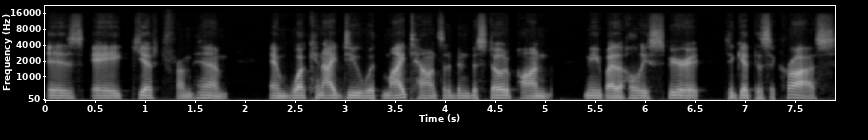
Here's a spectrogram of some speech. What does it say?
is a gift from Him. And what can I do with my talents that have been bestowed upon me by the Holy Spirit to get this across?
